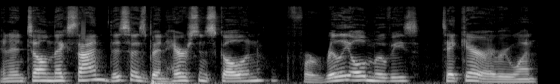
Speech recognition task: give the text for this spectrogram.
And until next time, this has been Harrison Scullin for Really Old Movies. Take care, everyone.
